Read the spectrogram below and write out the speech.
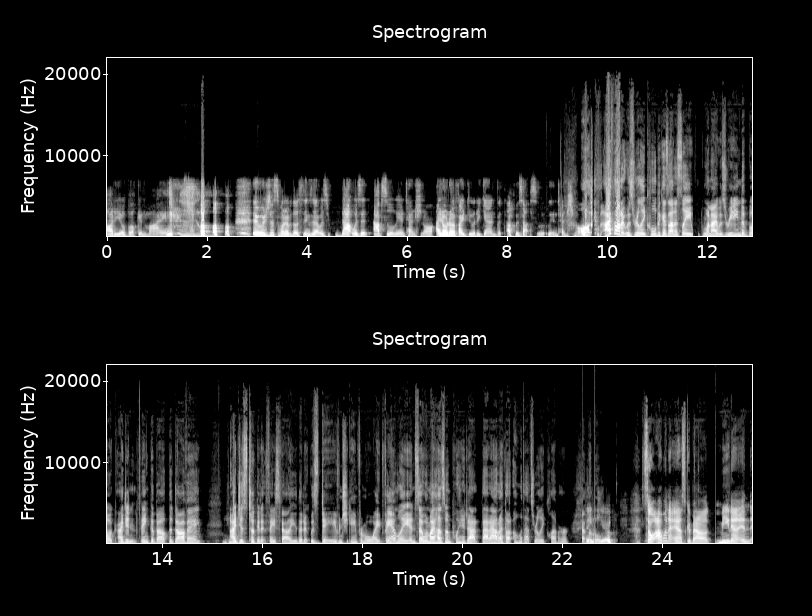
audiobook in mind. Mm. so it was just one of those things that was that was absolutely intentional. I don't know if I'd do it again, but that was absolutely intentional. Well, I, I thought it was really cool because honestly, when I was reading the book, I didn't think about the Dave. Mm-hmm. I just took it at face value that it was Dave and she came from a white family. And so when my husband pointed out that out, I thought, oh, well, that's really clever. That Thank little, you. So I want to ask about Meena and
